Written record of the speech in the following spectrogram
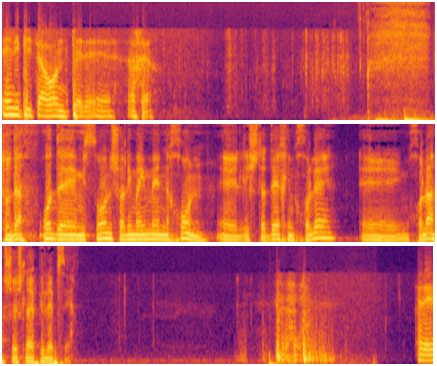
אין לי פתרון פלא אחר. תודה. עוד uh, מסרון, שואלים האם נכון uh, להשתדך עם חולה, uh, עם חולה שיש לה אפילפסיה. א',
